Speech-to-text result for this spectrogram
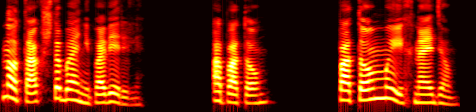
Но так, чтобы они поверили. А потом? Потом мы их найдем.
